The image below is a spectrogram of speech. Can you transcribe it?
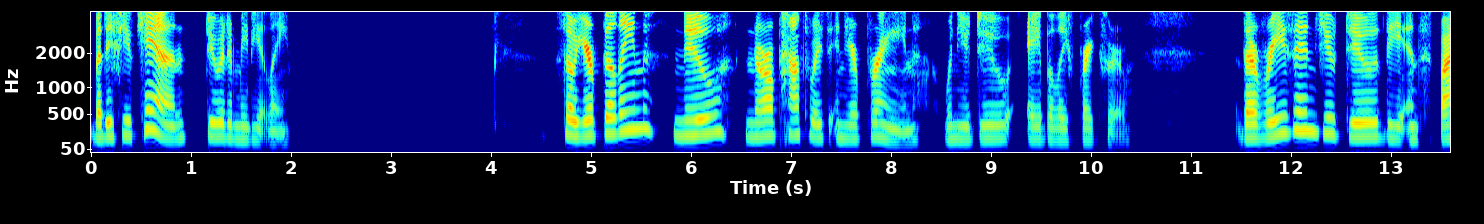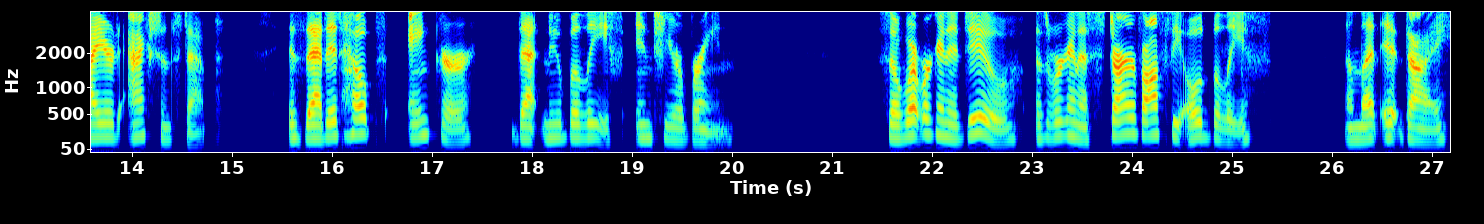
But if you can, do it immediately. So you're building new neural pathways in your brain when you do a belief breakthrough. The reason you do the inspired action step is that it helps anchor that new belief into your brain. So, what we're going to do is we're going to starve off the old belief and let it die.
